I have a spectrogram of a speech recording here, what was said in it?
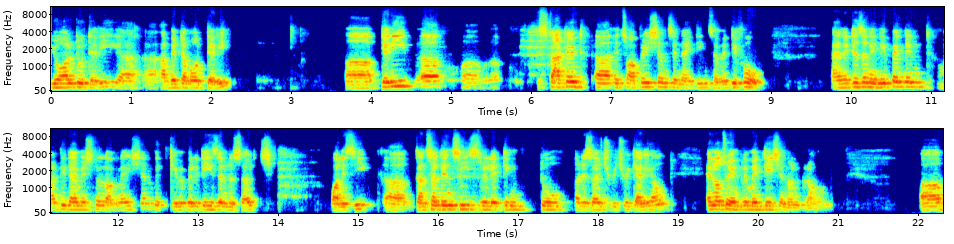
you all to TERI, a bit about TERI. TERI started uh, its operations in 1974. And it is an independent multidimensional organization with capabilities in research, policy, uh, consultancies relating to research which we carry out, and also implementation on ground. Uh,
